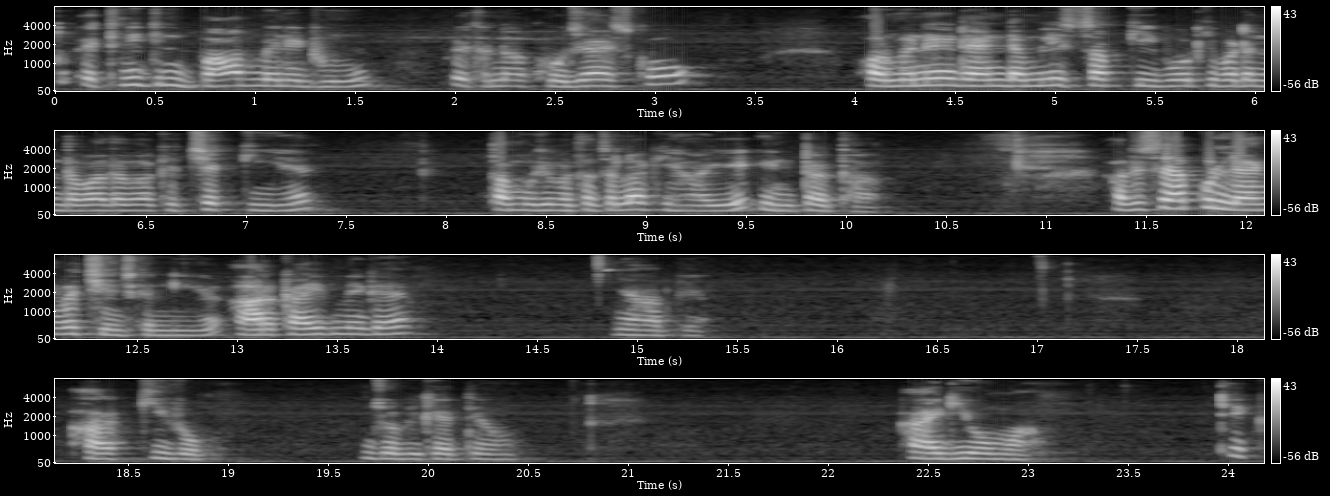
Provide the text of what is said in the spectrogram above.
तो इतनी दिन बाद मैंने ढूंढ इतना खोजा इसको और मैंने रैंडमली सब कीबोर्ड के बटन दबा दबा के चेक किए हैं। तब मुझे पता चला कि हाँ ये इंटर था। अब जैसे आपको लैंग्वेज चेंज करनी है आर्काइव में गए, यहाँ पे। आर्किवो जो भी कहते हो। आइडियोमा ठीक।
